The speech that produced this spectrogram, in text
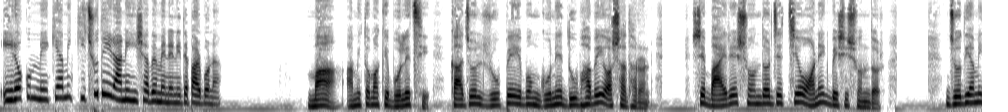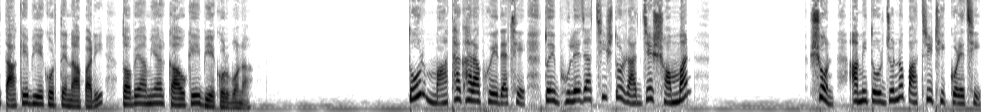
এরকম মেয়েকে আমি কিছুতেই রানী হিসাবে মেনে নিতে পারব না। মা, আমি তোমাকে বলেছি, কাজল রূপে এবং গুণে দুভাবেই অসাধারণ। সে বাইরের সৌন্দর্যের চেয়েও অনেক বেশি সুন্দর। যদি আমি তাকে বিয়ে করতে না পারি তবে আমি আর কাউকেই বিয়ে করব না। তোর মাথা খারাপ হয়ে গেছে। তুই ভুলে যাচ্ছিস তোর রাজ্যের সম্মান? শোন আমি তোর জন্য পাত্রী ঠিক করেছি।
